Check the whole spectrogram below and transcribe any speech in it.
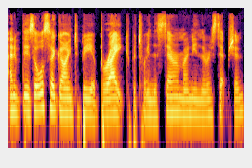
and if there's also going to be a break between the ceremony and the reception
